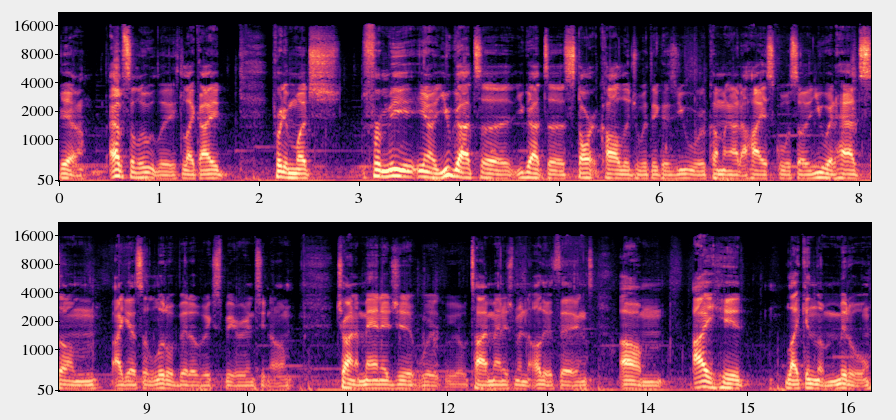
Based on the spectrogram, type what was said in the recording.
Yeah, absolutely. Like I pretty much for me, you know, you got to you got to start college with it because you were coming out of high school, so you had had some, I guess, a little bit of experience, you know, trying to manage it with you know, time management and other things. Um, I hit like in the middle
